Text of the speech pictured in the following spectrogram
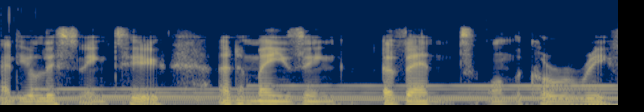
and you're listening to an amazing event on the coral reef.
